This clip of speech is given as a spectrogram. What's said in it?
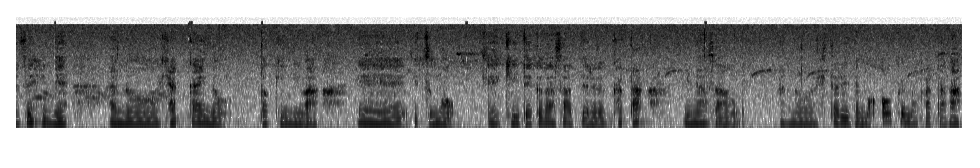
ー、ぜひねあの100回の時には、えいつも、え聞いてくださってる方皆さんあの一人でも多くの方が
